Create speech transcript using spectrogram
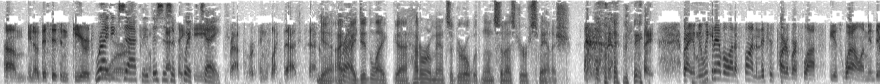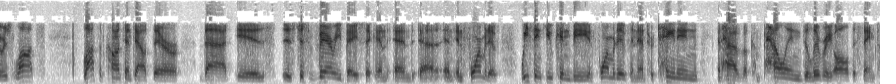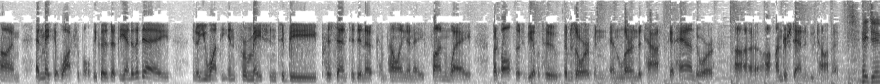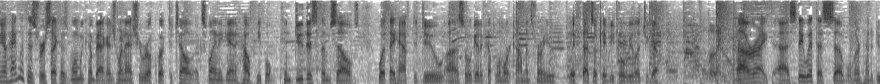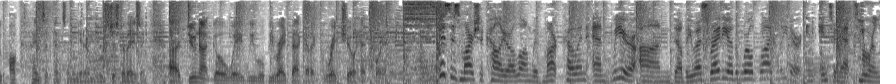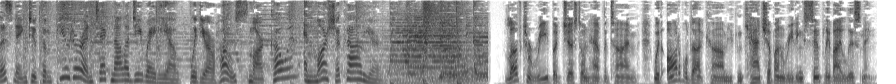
Um, you know, this isn't geared for Right, exactly. you know, this is a quick take. prep or things like that. Exactly. Yeah, I, I did like uh, How to Romance a Girl with One Semester of Spanish. Right. Right. I mean, we can have a lot of fun, and this is part of our philosophy as well. I mean, there is lots, lots of content out there that is is just very basic and and uh, and informative. We think you can be informative and entertaining and have a compelling delivery all at the same time and make it watchable. Because at the end of the day, you know, you want the information to be presented in a compelling and a fun way, but also to be able to absorb and, and learn the task at hand or uh, understand a new topic. Hey, Daniel, hang with us for a second. 'cause when we come back, I just want to ask you real quick to tell, explain again how people can do this themselves, what they have to do. Uh, so we'll get a couple of more comments from you, if that's okay, before we let you go. Absolutely. All right, uh, stay with us. Uh, we'll learn how to do all kinds of things on the internet. It's just amazing. Uh, do not go away. We will be right back. Got a great show ahead for you. This is Marsha Collier along with Marc Cohen, and we're on WS Radio, the worldwide leader in Internet talk. You are listening to Computer and Technology Radio with your hosts Marc Cohen and Marsha Collier. Love to read but just don't have the time? With Audible.com, you can catch up on reading simply by listening.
